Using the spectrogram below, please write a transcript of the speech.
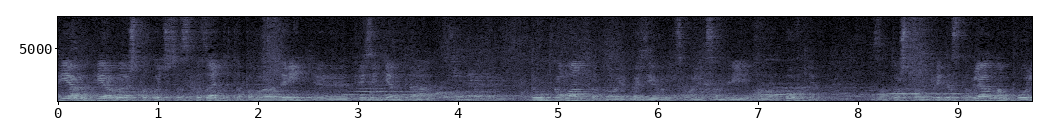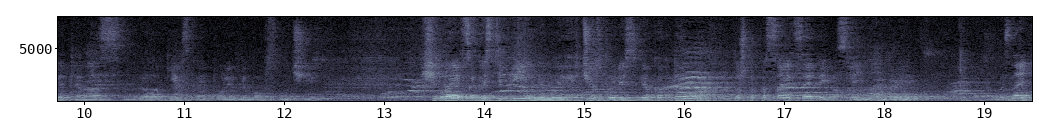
пер, первое, что хочется сказать, это поблагодарить э, президента двух команд, которые базируются в Александрии и Головковке, за то, что он предоставлял нам поле. Для нас Головкивское поле в любом случае считается гостеприимным, мы чувствовали себя как дома. А то, что касается этой последней игры, вы знаете,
